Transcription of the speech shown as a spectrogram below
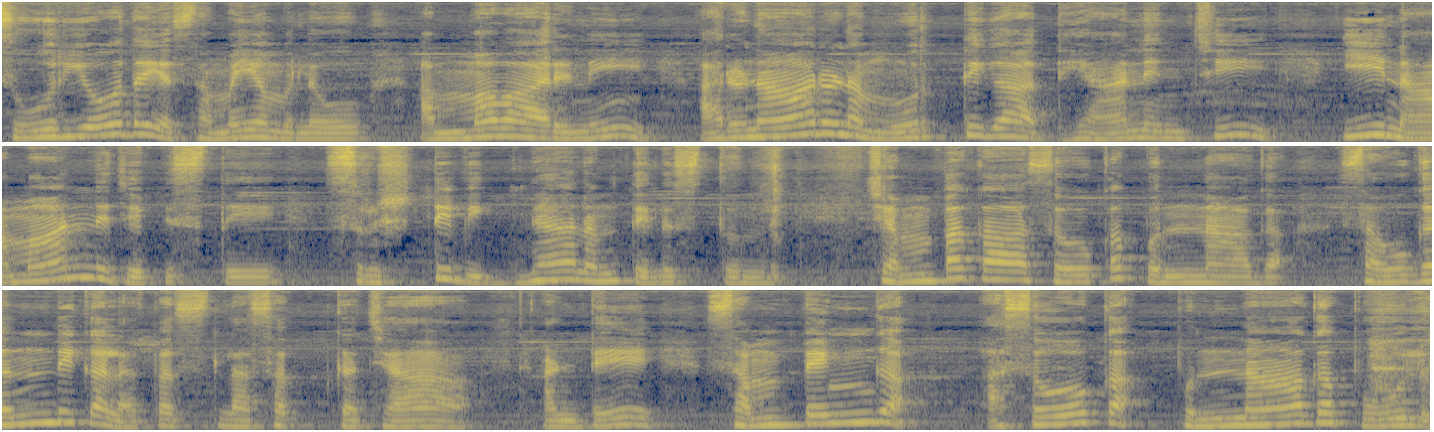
సూర్యోదయ సమయంలో అమ్మవారిని అరుణారుణ మూర్తిగా ధ్యానించి ఈ నామాన్ని జపిస్తే సృష్టి విజ్ఞానం తెలుస్తుంది. చెంపకాశోక పున్నాగ సౌగంధిక లత లసత్కచ అంటే సంపెంగ అశోక పున్నాగ పూలు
